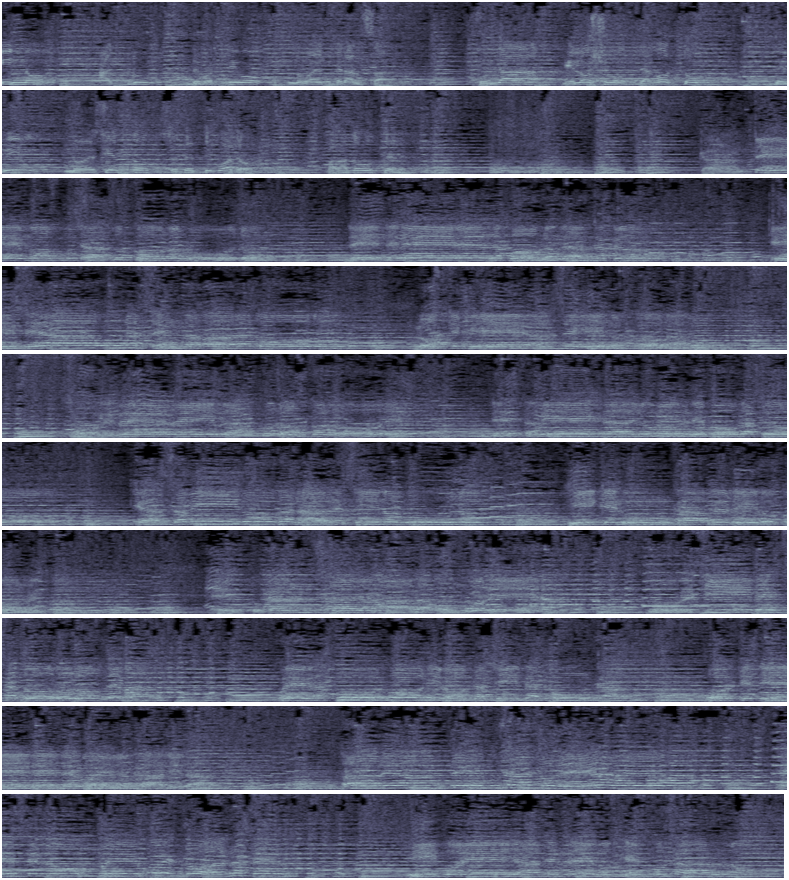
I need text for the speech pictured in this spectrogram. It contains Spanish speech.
himno al Club Deportivo Nueva Esperanza, fundada el 8 de agosto de 1974. Para todos ustedes. Cantemos muchachos con orgullo de tener en la Pobla un gran campeón, que será una senda para todos los que quieran de esta vieja y humilde población que ha sabido ganarle sin orgullo Sarno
